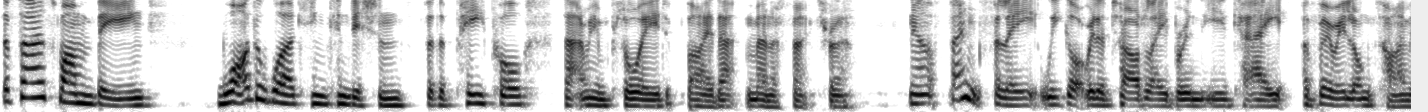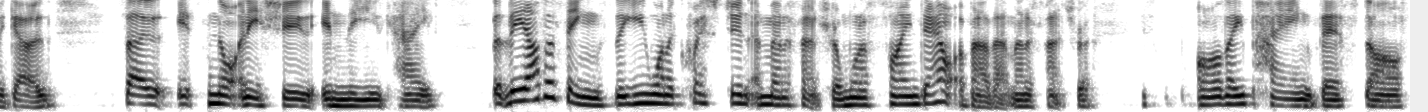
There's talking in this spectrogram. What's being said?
The first one being what are the working conditions for the people that are employed by that manufacturer? Now, thankfully, we got rid of child labour in the UK a very long time ago. So it's not an issue in the UK. But the other things that you want to question a manufacturer and want to find out about that manufacturer is are they paying their staff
